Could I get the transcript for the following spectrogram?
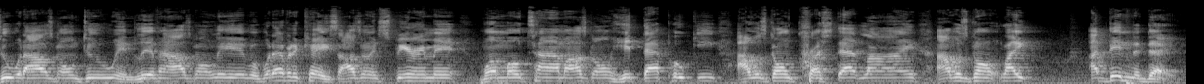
do what I was gonna do and live how I was gonna live, or whatever the case. I was gonna experiment one more time. I was gonna hit that pookie. I was gonna crush that line. I was gonna like I didn't today.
